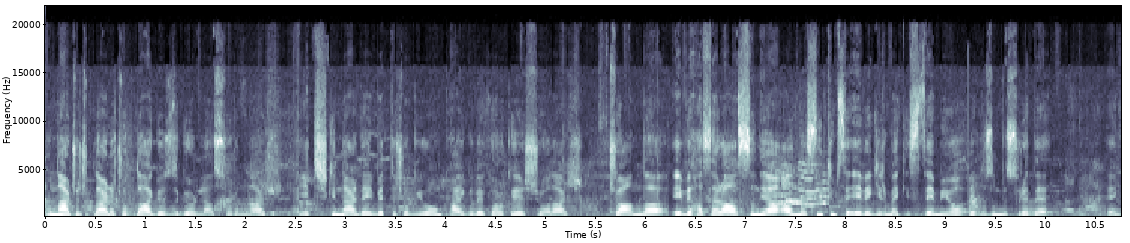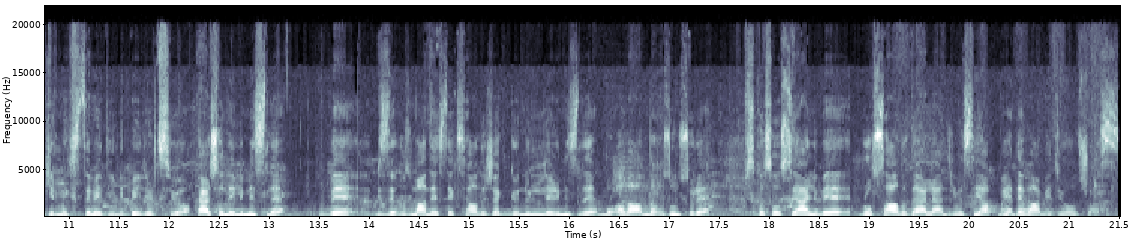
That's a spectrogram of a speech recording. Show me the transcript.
Bunlar çocuklarda çok daha gözle görülen sorunlar. Yetişkinler de elbette çok yoğun kaygı ve korku yaşıyorlar. Şu anda evi hasar alsın ya almasın kimse eve girmek istemiyor ve uzun bir sürede e, girmek istemediğini belirtiyor. Personelimizle ve bize uzman destek sağlayacak gönüllülerimizle bu alanda uzun süre psikososyal ve ruh sağlığı değerlendirmesi yapmaya devam ediyor olacağız.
